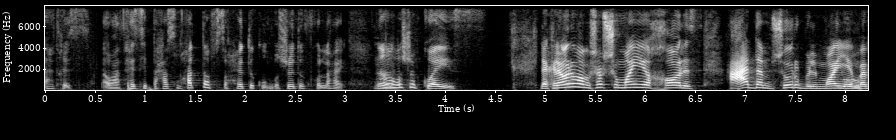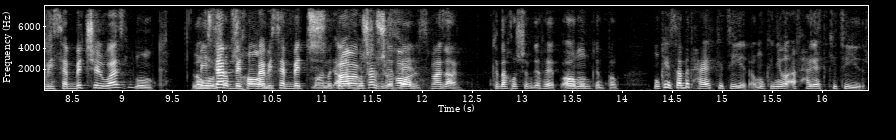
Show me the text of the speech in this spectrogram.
هتخسي أو هتحسي بتحسن حتى في صحتك وبشرتك وفي كل حاجة. أنا بشرب كويس. لكن لو أنا ما بشربش مية خالص عدم شرب المية ما ممكن. بيثبتش الوزن؟ ممكن. لو ما بيثبت ما. بيثبتش. ما آه ما بشربش. خالص مثلا. لا كده أخش في جفاف آه ممكن طب ممكن يثبت حاجات كتير أو ممكن يوقف حاجات كتير.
